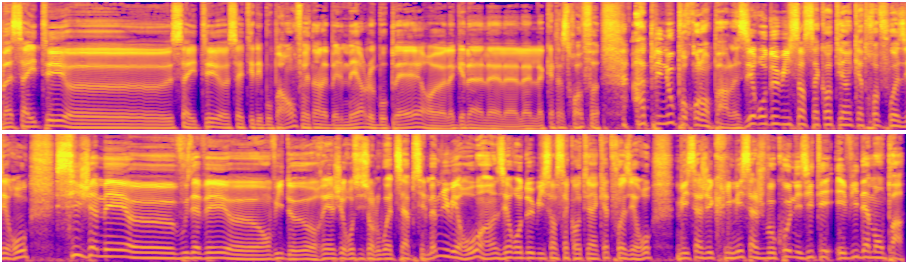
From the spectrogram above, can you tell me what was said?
bah ça a été, euh, ça a été, euh, ça a été les beaux-parents en fait, hein, la belle-mère, le beau-père, la, la, la, la, catastrophe. Appelez-nous pour qu'on en parle. 02 851 4x0. Si jamais vous avez envie de réagir aussi sur le WhatsApp, c'est le même numéro, hein, 02 851 4x0. Message écrit, message vocaux, n'hésitez évidemment pas.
